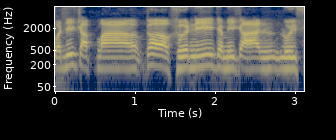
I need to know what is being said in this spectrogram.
วันนี้กลับมาก็คืนนี้จะมีการลุยไฟ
